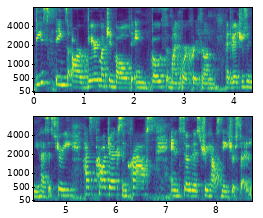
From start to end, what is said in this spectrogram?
these things are very much involved in both of my core curriculum. Adventures in U.S. History has projects and crafts, and so does Treehouse Nature Study.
